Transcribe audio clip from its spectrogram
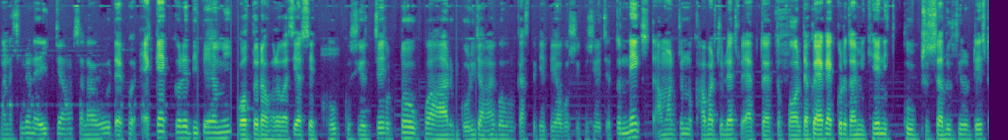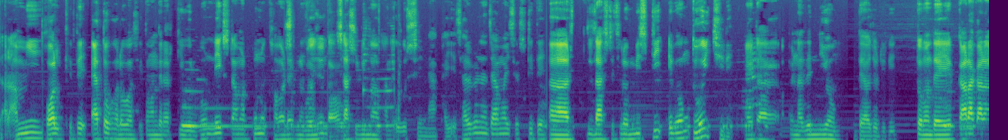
মানে ছিল না, এই যে আমার শালাবু দেখো, এক এক করে দিতে আমি কতটা ভালোবাসি আর সে খুব খুশি হচ্ছে। ছোট্ট উপহার, গরিব জামাই বাবুর কাছ থেকে পেয়ে অবশ্যই খুশি হয়েছে। তো নেক্সট আমার জন্য খাবার চলে আসবে, এত এত ফল। দেখো, এক এক করে তো আমি খেয়ে নিচ্ছি। খুব সুস্বাদু ছিল টেস্ট আর আমি ফল খেতে এত ভালোবাসি তোমাদের আর কি বলব। নেক্সট আমার কোনো খাবারের প্রয়োজন শাশুড়ি মা অবশ্যই না খাইয়ে ছাড়বে না জামাই ষষ্ঠীতে। আর লাস্টে ছিল মিষ্টি এবং দই চিড়ে এটা ওনাদের নিয়ম, দেওয়া জরুরি। তোমাদের কারা কারা,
